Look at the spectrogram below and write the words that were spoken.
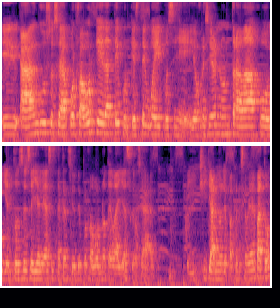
eh, a Angus, o sea, por favor quédate porque este güey pues eh, le ofrecieron un trabajo y entonces ella le hace esta canción de por favor no te vayas, o sea, y chillándole para que no se vaya el vato.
